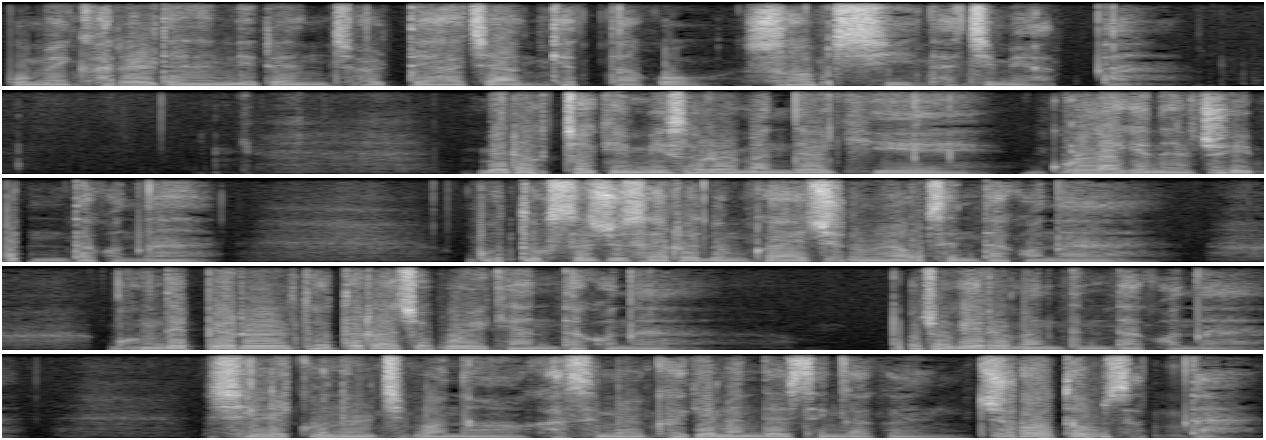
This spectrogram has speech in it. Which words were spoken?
몸에 칼을 대는 일은 절대 하지 않겠다고 수없이 다짐해왔다. 매력적인 미소를 만들기 위해 콜라겐을 주입한다거나 보톡스 주사로 눈가의 주름을 없앤다거나 광대뼈를 도드라져 보이게 한다거나 보조개를 만든다거나 실리콘을 집어넣어 가슴을 크게 만들 생각은 추호도 없었다.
